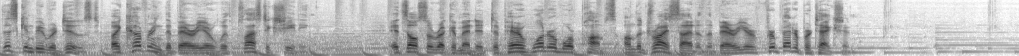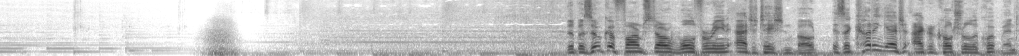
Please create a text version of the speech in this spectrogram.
This can be reduced by covering the barrier with plastic sheeting it's also recommended to pair one or more pumps on the dry side of the barrier for better protection. The Bazooka Farmstar Wolverine Agitation Boat is a cutting-edge agricultural equipment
